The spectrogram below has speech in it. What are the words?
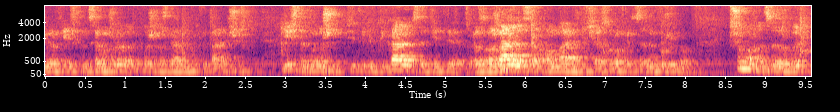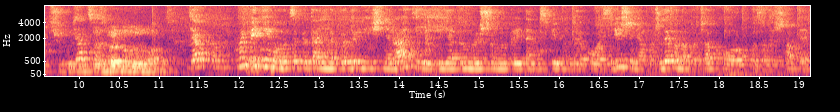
європейському це можливо, також розглянути питання, що дійсно, тому що діти відвлікаються, діти розважаються онлайн під час уроків, це не дуже добре. Якщо можна це зробити, щоб ви це звернули увагу. Дякую. Ми піднімемо це питання на педагогічній раді, і я думаю, що ми прийдемо спільно до якогось рішення, можливо, на початку уроку залишати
